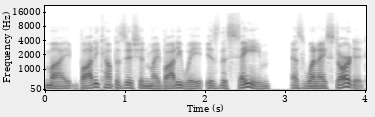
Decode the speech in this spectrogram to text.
my body composition, my body weight is the same as when I started,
